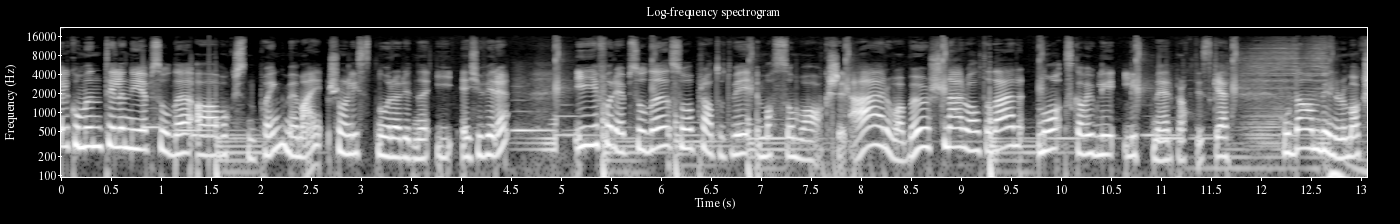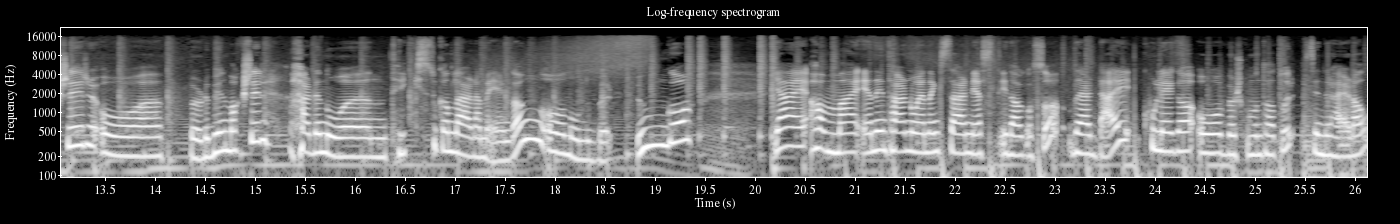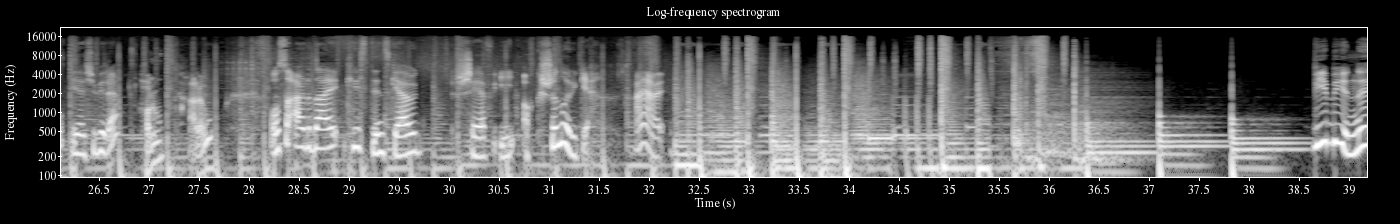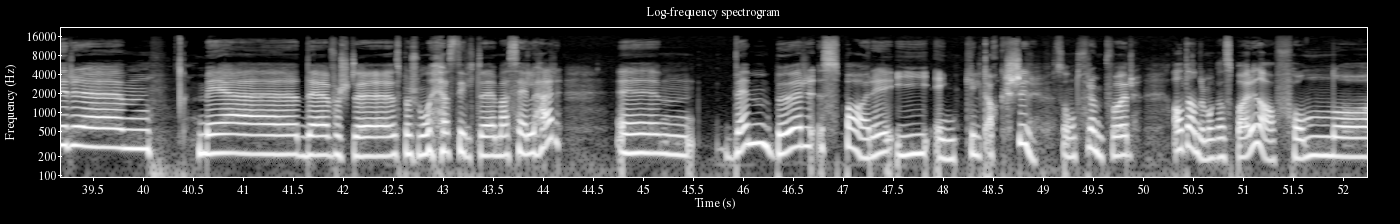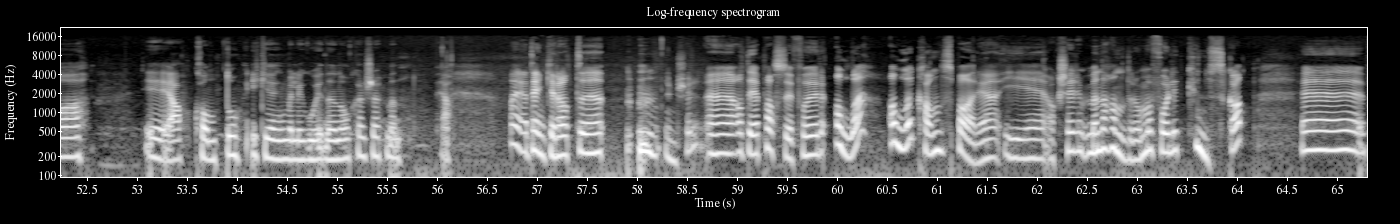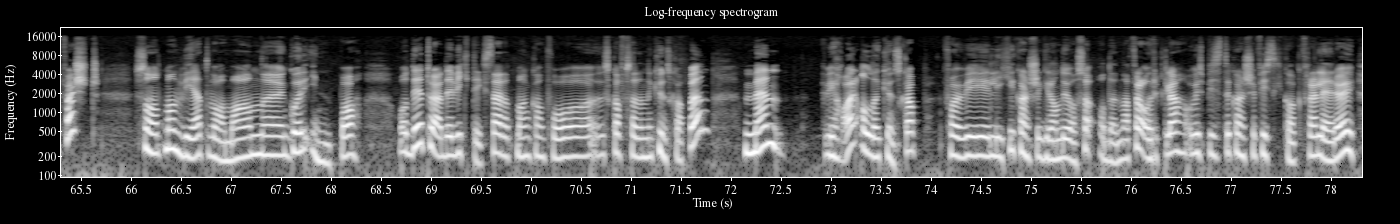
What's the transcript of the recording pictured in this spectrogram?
Velkommen til en ny episode av Voksenpoeng med meg, journalist Nora Rydne i E24. I forrige episode så pratet vi masse om hva aksjer er, og hva børsen er, og alt det der. Nå skal vi bli litt mer praktiske. Hvordan begynner du med aksjer, og bør du begynne med aksjer? Er det noen triks du kan lære deg med en gang, og noen du bør unngå? Jeg har med meg en intern og en ekstern gjest i dag også. Det er deg, kollega og børskommentator Sindre Heierdal i E24. Hallo. Hallo. Og så er det deg, Kristin Skaug, sjef i Aksje Norge. Hei, hei. Vi begynner eh, med det første spørsmålet jeg stilte meg selv her. Eh, hvem bør spare i enkeltaksjer, sånn fremfor alt det andre man kan spare, i, da? Fond og eh, ja, konto. Ikke en veldig god idé nå, kanskje, men ja. Jeg tenker at uh, Unnskyld. Uh, at det passer for alle. Alle kan spare i aksjer, men det handler om å få litt kunnskap uh, først. Sånn at man vet hva man går inn på. Og det tror jeg det viktigste er at man kan få skaffe seg denne kunnskapen. Men vi har alle kunnskap, for vi liker kanskje Grandiosa, og den er fra Orkla. Og vi spiste kanskje fiskekake fra Lerøy.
